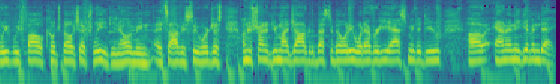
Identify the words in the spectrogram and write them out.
We, we follow Coach Belichick's lead. You know, I mean, it's obviously we're just. I'm just trying to do my job to the best ability, whatever he asked me to do uh, on any given day.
